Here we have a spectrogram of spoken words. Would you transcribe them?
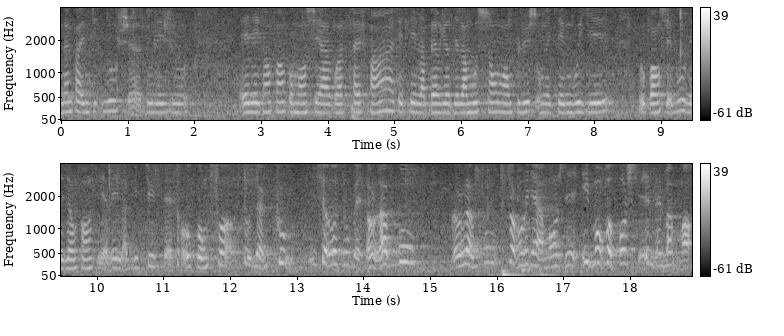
même pas une petite louche euh, tous les jours. Et les enfants commençaient à avoir très faim. C'était la période de la mousson en plus, on était mouillés. Vous pensez-vous, les enfants qui avaient l'habitude d'être au confort, tout d'un coup, ils se retrouvaient dans la boue, dans la boue, sans rien à manger. Ils m'ont reproché, mais maman,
